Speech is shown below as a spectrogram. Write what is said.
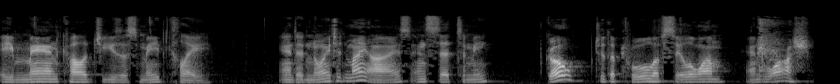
A man called Jesus made clay and anointed my eyes and said to me, Go to the pool of Siloam and wash.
